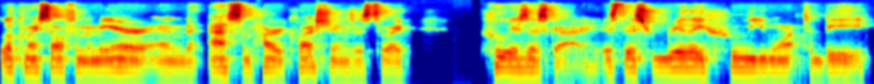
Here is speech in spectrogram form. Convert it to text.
look myself in the mirror and ask some hard questions as to like who is this guy is this really who you want to be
